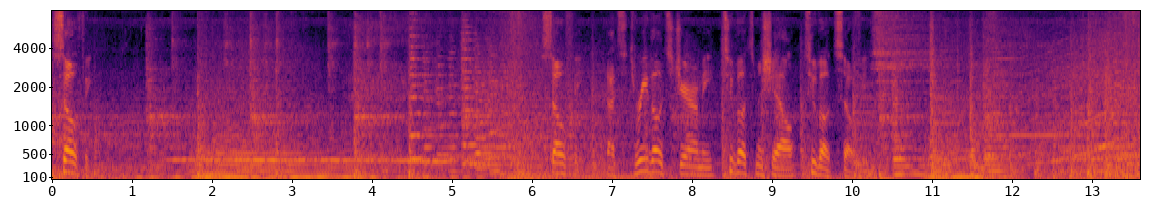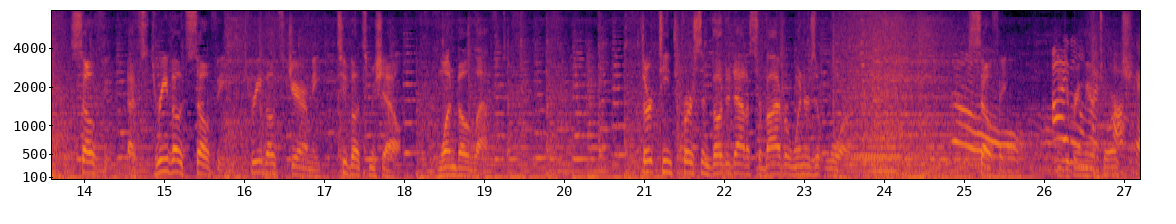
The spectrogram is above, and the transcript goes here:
Sophie. Sophie, that's three votes Jeremy, two votes Michelle, two votes Sophie. Sophie. That's three votes Sophie, three votes Jeremy, two votes Michelle, one vote left. 13th person voted out of survivor, winners at war. Sophie, need to bring me your torch? Oh,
